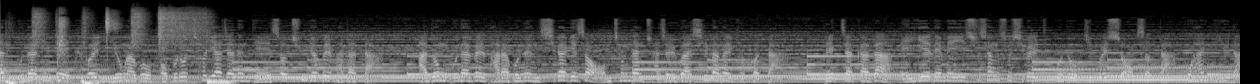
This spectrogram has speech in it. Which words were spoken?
위한 문학인데 그걸 이용하고 법으로 처리하자는 데에서 충격을 받았다. 아동 문학을 바라보는 시각에서 엄청난 좌절과 실망을 겪었다. 백 작가가 ALMA 수상 소식을 듣고도 기쁠 수 없었다고 한 이유다.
